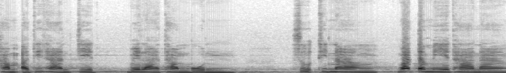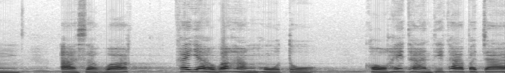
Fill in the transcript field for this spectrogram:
คำอธิษฐานจิต เวลาทำบุญ สุทินัง วัตเมธานัง อาสวัคขยาวหังโหตุ ขอให้ฐานที่ข้าพเจ้า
